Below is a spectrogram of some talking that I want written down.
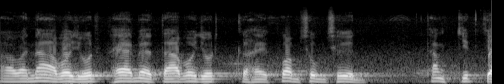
ภาวนาบ่หยุดแผ่เมตตาบ่หยุดก็ให้ความชุ่มชื่น ทั้งจิตใจ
